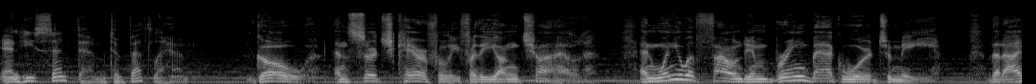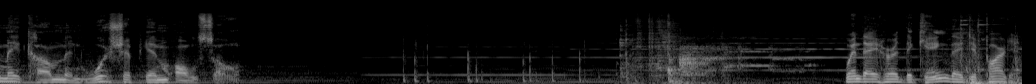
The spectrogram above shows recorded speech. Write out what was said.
And he sent them to Bethlehem. Go and search carefully for the young child. And when you have found him, bring back word to me, that I may come and worship him also. When they heard the king, they departed.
